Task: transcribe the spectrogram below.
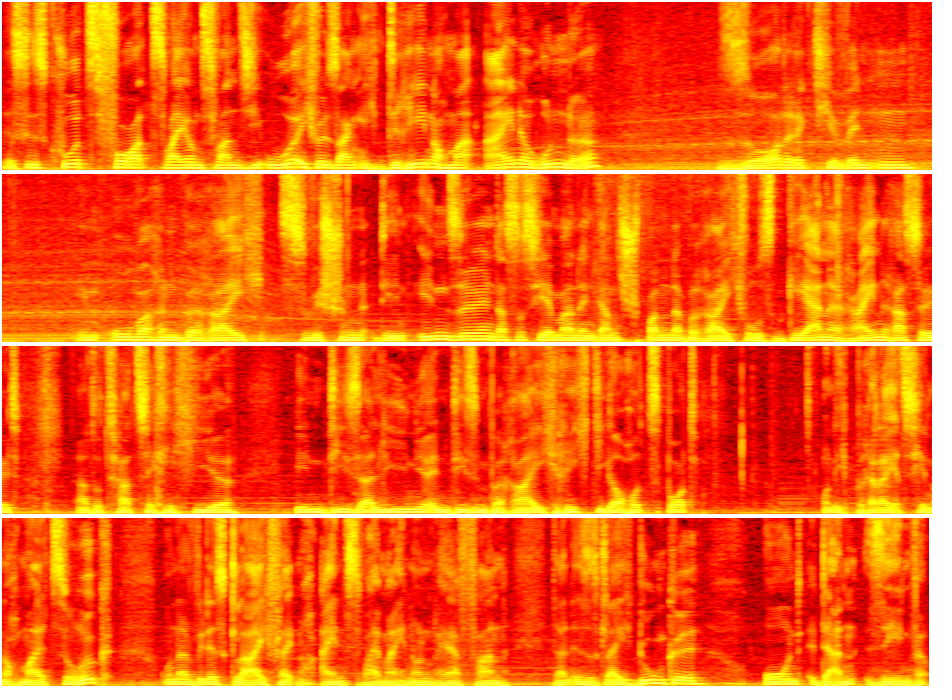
Es ist kurz vor 22 Uhr. Ich würde sagen, ich drehe nochmal eine Runde. So, direkt hier wenden im oberen Bereich zwischen den Inseln. Das ist hier immer ein ganz spannender Bereich, wo es gerne reinrasselt. Also tatsächlich hier in dieser Linie, in diesem Bereich, richtiger Hotspot. Und ich bretter jetzt hier nochmal zurück und dann wird es gleich vielleicht noch ein, zweimal hin und her fahren. Dann ist es gleich dunkel und dann sehen wir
